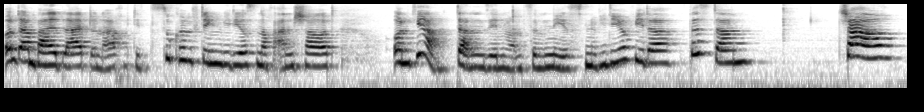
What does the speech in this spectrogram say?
und am Ball bleibt und auch die zukünftigen Videos noch anschaut. Und ja, dann sehen wir uns im nächsten Video wieder. Bis dann. Ciao!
